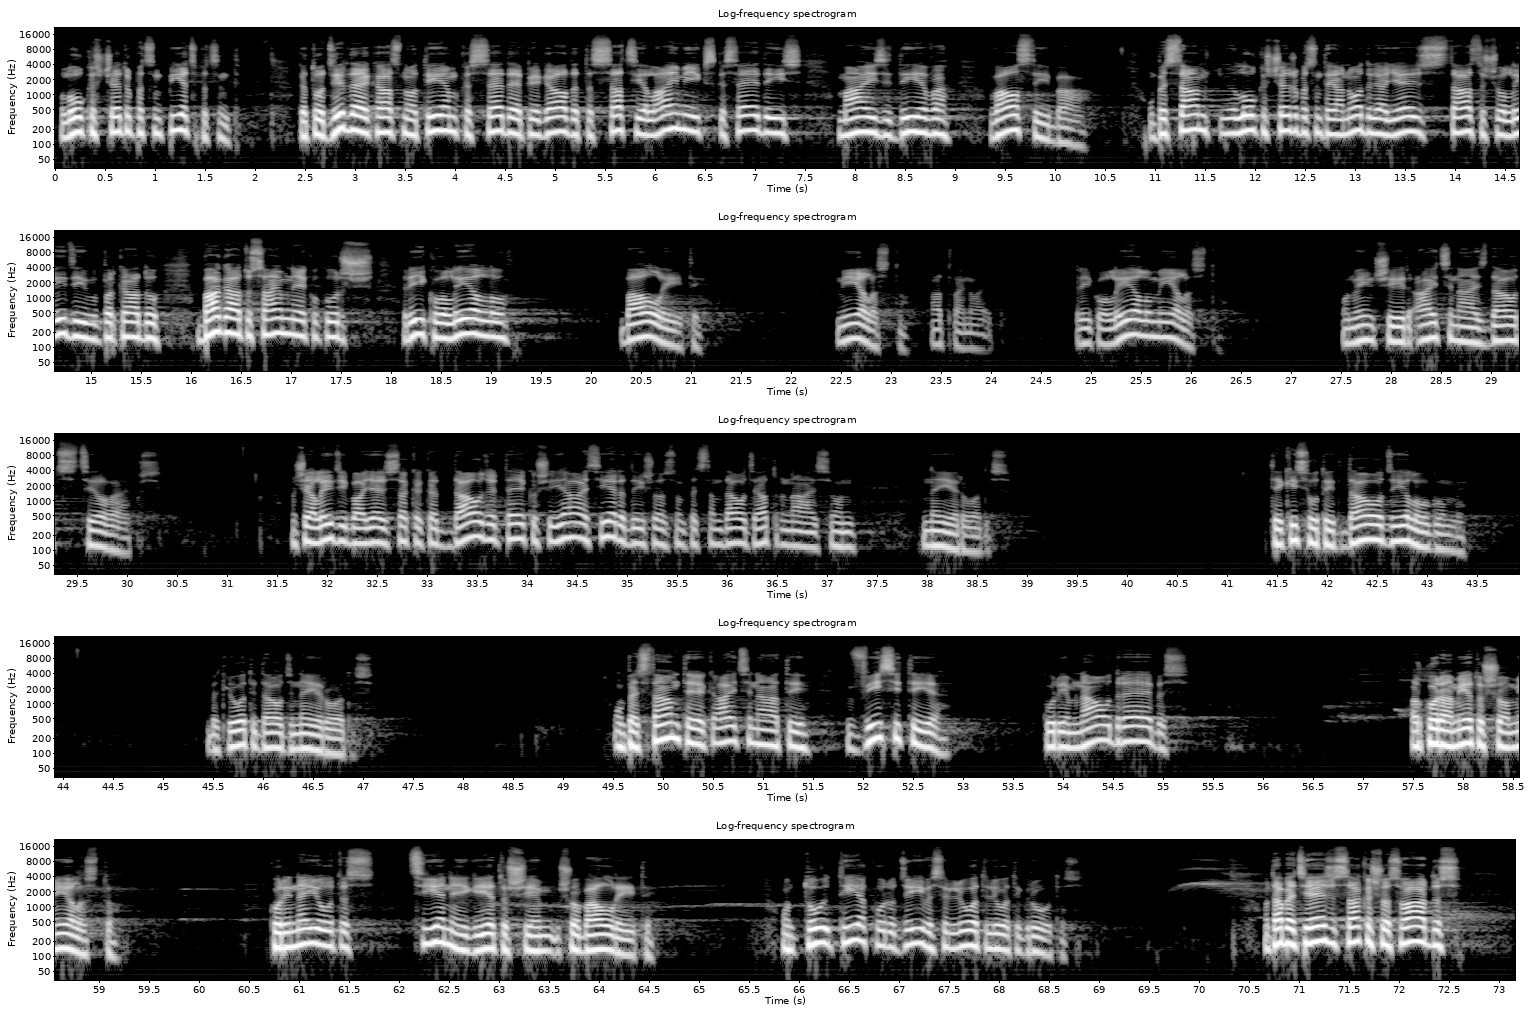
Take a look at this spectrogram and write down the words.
Lūkas 14, 15. Kad to dzirdēja kāds no tiem, kas sēdēja pie galda, tas sacīja laimīgs, kas ēdīs maizi Dieva valstībā. Un pēc tam Lūkas 14. nodaļā Jēzus stāsta šo līdzību par kādu bagātu saimnieku, kurš rīko lielu ballīti, mīlestību, atvainojiet, rīko lielu mīlestību un viņš ir aicinājis daudzus cilvēkus. Un šajā līdzībā Jēzus saka, ka daudzi ir teikuši, jā, es ieradīšos, un pēc tam daudzi atrunājas un neierodas. tiek izsūtīti daudzi ielūgumi, bet ļoti daudzi neierodas. Un pēc tam tiek aicināti visi tie, kuriem nav drēbes, ar kurām iet uz šo mīlestību, kuri nejūtas cienīgi iet uz šiem, šo ballīti. Un tu, tie, kuru dzīves ir ļoti, ļoti grūtas. Un tāpēc Jēzus saka šos vārdus:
